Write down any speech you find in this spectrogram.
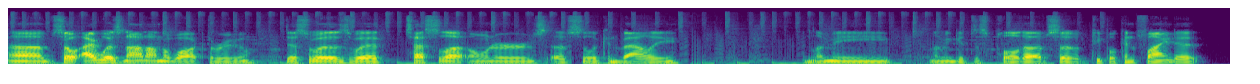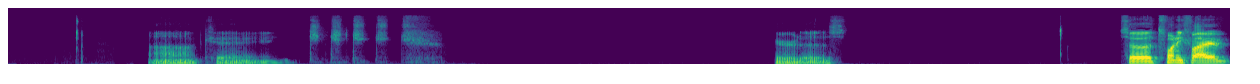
Um, so I was not on the walkthrough. This was with Tesla owners of Silicon Valley. And let me let me get this pulled up so people can find it. Okay. Here it is. So 25,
